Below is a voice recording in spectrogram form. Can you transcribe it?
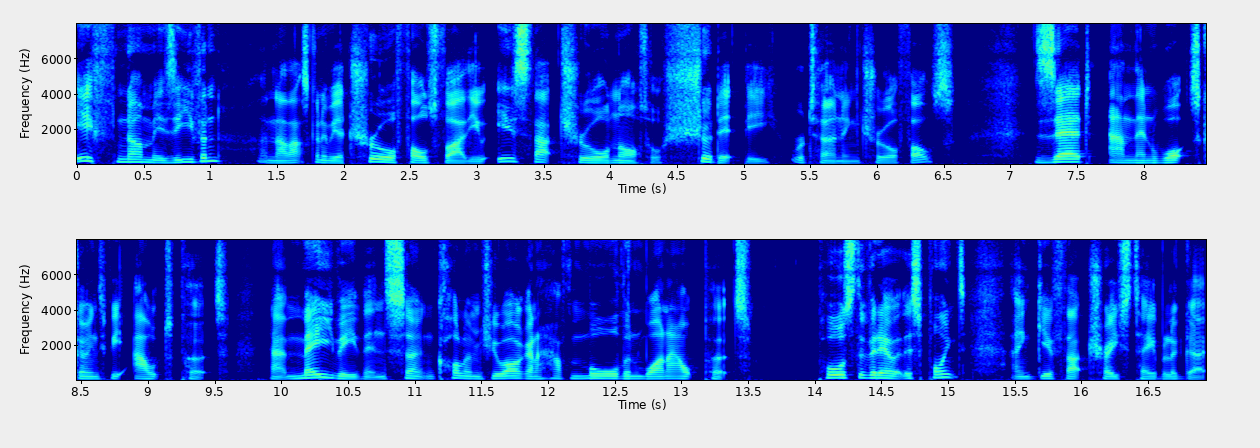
if num is even, and now that's going to be a true or false value. Is that true or not, or should it be returning true or false? Z, and then what's going to be output. Now, maybe that in certain columns you are going to have more than one output. Pause the video at this point and give that trace table a go.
